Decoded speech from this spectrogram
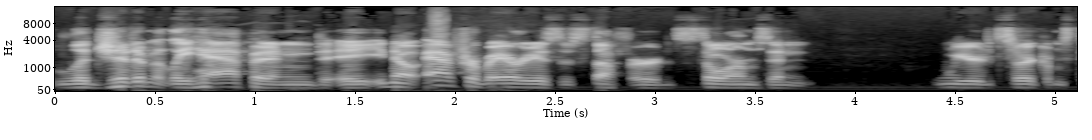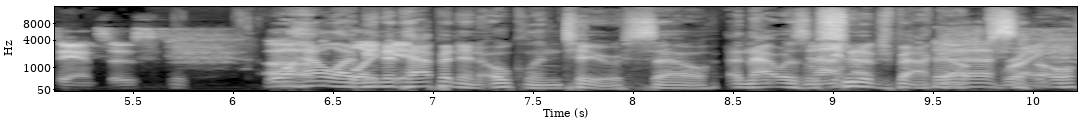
legitimately happened. Eh, you know, after areas have suffered storms and weird circumstances. Well, uh, hell, I like mean, it, it, happened in Oakland too. So, and that was a sewage backup. So. right.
